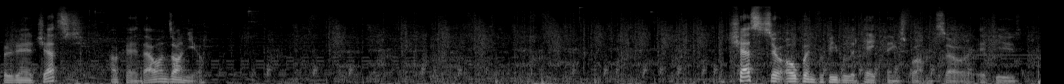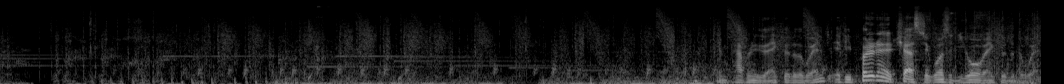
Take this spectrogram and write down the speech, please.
Put it in a chest? Okay, that one's on you. Chests are open for people to take things from, so if you to the Wind. If you put it in a chest, it wasn't your Anklet of the Wind.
